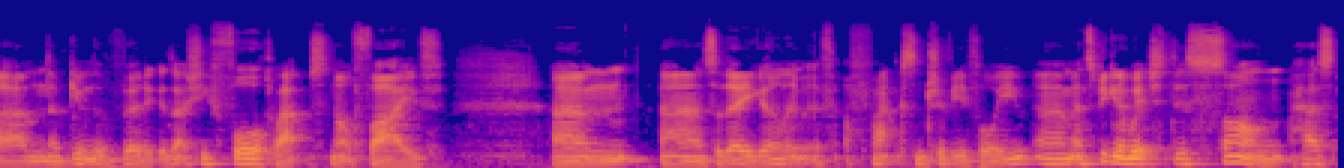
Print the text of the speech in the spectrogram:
um, have given the verdict it's actually four claps, not five. Um, and so there you go, facts and trivia for you. Um, and speaking of which, this song has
